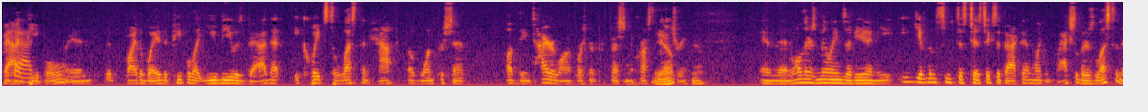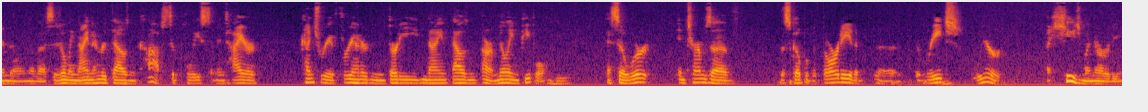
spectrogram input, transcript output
bad, Bad. people." Mm-hmm. And that, by the way, the people that you view as bad that equates to less than half of one percent of the entire law enforcement profession across the Yeah, country yeah. And then well there's millions of you and you, you give them some statistics to back that i'm like well, actually there's less than a million of us. There's only 900000 cops to police an entire country of 339000 or a million people. And so we're in terms of the scope of authority the, the, the reach we're a huge minority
